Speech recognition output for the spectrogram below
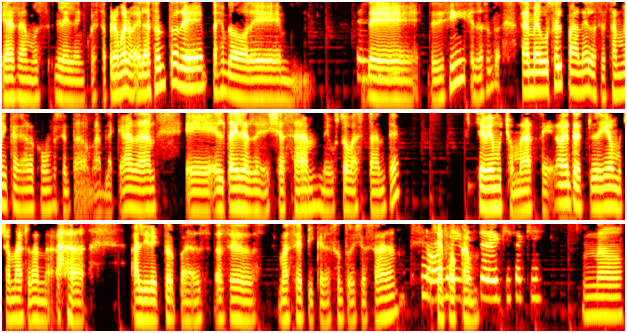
ya sabemos la, la encuesta. Pero bueno, el asunto de, por ejemplo, de de, de DC, el asunto, o sea, me gustó el panel, o sea, está muy cagado cómo presentaron a Black Adam, eh, el trailer de Shazam me gustó bastante, se ve mucho más, eh, obviamente le dieron mucho más lana a- al director para hacer más épica el asunto de Shazam, No se enfocan- Mr. X aquí. no,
